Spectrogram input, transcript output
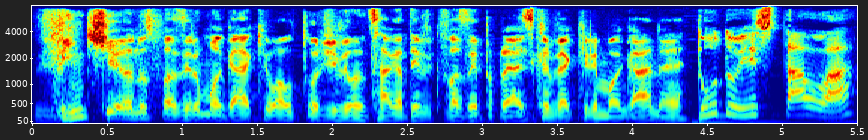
20 anos fazer o mangá que o autor de Vinland Saga teve que fazer para escrever aquele mangá, né? Tudo isso tá lá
